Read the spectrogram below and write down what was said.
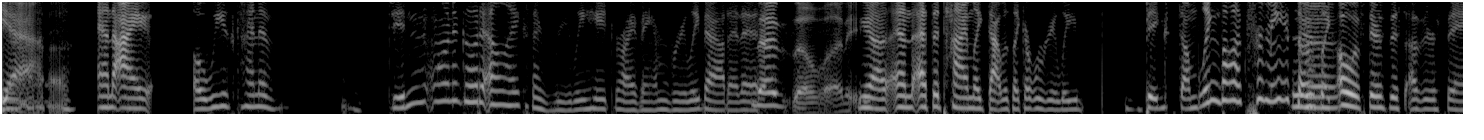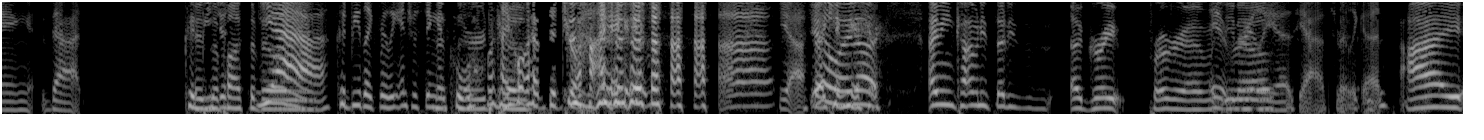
Yeah. and I always kind of didn't want to go to LA because I really hate driving. I'm really bad at it. That's so funny. Yeah, and at the time, like that was like a really big stumbling block for me. So I was like, oh, if there's this other thing that could Is be a just possibility. yeah, could be like really interesting The and cool, and I don't have to drive. yeah, so Yeah, I oh came here. not? I mean, comedy studies is a great program. It you know? really is. Yeah, it's really uh, good. I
